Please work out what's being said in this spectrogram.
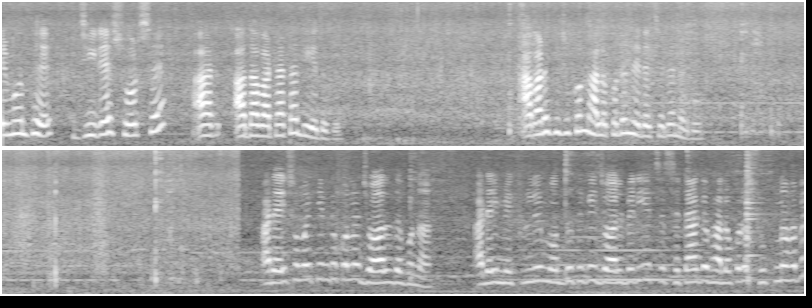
এর মধ্যে জিরে, সর্ষে আর আদা বাটাটা দিয়ে দেবো। আবারও কিছুক্ষণ ভালো করে নেড়ে চেড়ে নেব। আর এই সময় কিন্তু কোনো জল দেব না। আর এই মেটুলির মধ্য থেকে জল বেরিয়েছে, সেটা আগে ভালো করে শুকনো হবে,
